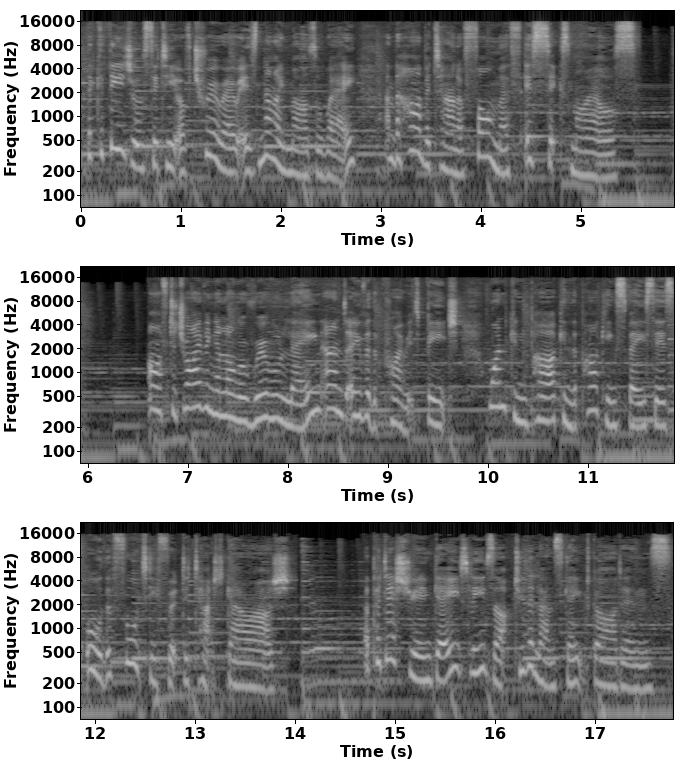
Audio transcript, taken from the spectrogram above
The cathedral city of Truro is nine miles away, and the harbour town of Falmouth is six miles. After driving along a rural lane and over the private beach, one can park in the parking spaces or the 40 foot detached garage. A pedestrian gate leads up to the landscaped gardens.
